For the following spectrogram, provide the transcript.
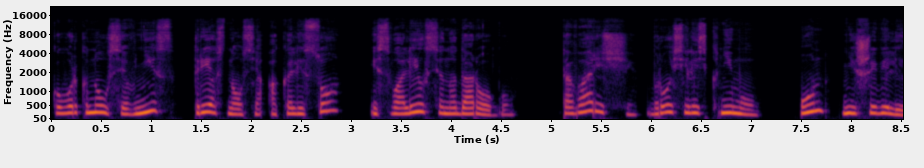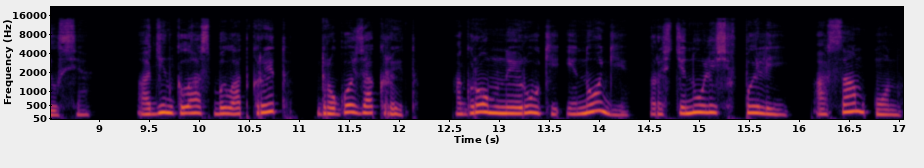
кувыркнулся вниз треснулся о колесо и свалился на дорогу. Товарищи бросились к нему. Он не шевелился. Один глаз был открыт, другой закрыт. Огромные руки и ноги растянулись в пыли, а сам он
